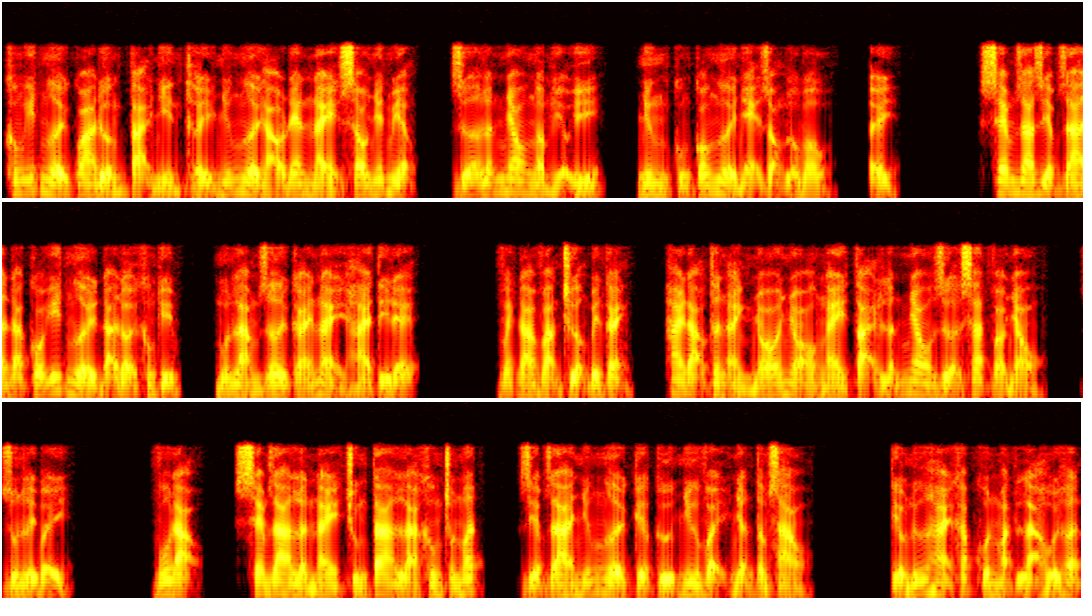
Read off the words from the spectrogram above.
Không ít người qua đường tại nhìn thấy những người áo đen này sau nhất miệng, giữa lẫn nhau ngầm hiểu ý, nhưng cũng có người nhẹ giọng lầu bầu ấy xem ra diệp ra đã có ít người đã đợi không kịp, muốn làm rơi cái này hai tỷ đệ. Vách đá vạn trượng bên cạnh, hai đạo thân ảnh nho nhỏ ngay tại lẫn nhau dựa sát vào nhau, run lẩy bẩy. Vô đạo, xem ra lần này chúng ta là không trốn mất, diệp ra những người kia cứ như vậy nhận tâm sao? Tiểu nữ hải khắp khuôn mặt là hối hận,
